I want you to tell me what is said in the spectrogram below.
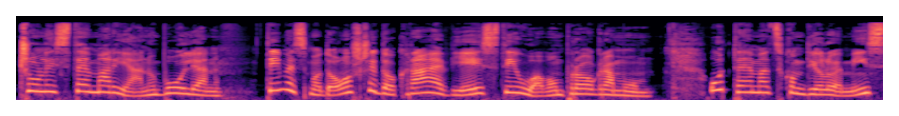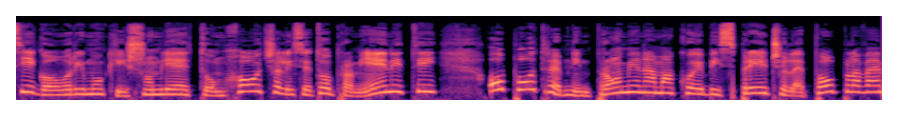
Čuli ste Marijanu Buljan. Time smo došli do kraja vijesti u ovom programu. U tematskom dijelu emisije govorimo o kišnom ljetu. Hoće li se to promijeniti? O potrebnim promjenama koje bi spriječile poplave,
